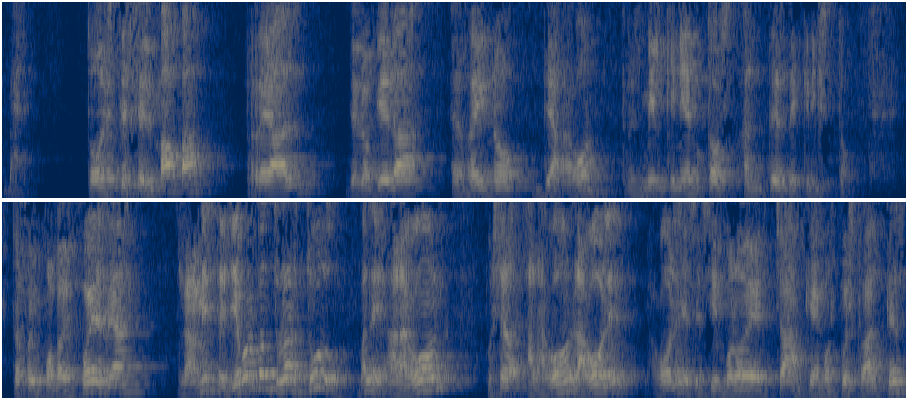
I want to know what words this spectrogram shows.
vale. Todo este es el mapa real de lo que era el reino de Aragón, 3500 antes de Cristo. Esto fue un poco después, vean, realmente llegó a controlar todo, ¿vale? Aragón, pues era Aragón, la Gole, la Gole, ese símbolo de Chan que hemos puesto antes,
